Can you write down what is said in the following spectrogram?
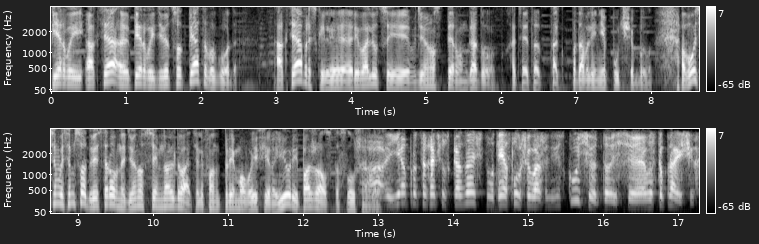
Первый, октя... э, первый 905 года? Октябрьской революции в 91 году? Хотя это так, подавление путча было. 8 800 200 ровно 9702, телефон прямого эфира. Юрий, пожалуйста, слушаем вас. А, Я просто хочу сказать, что вот я слушаю вашу дискуссию, то есть э, выступающих.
